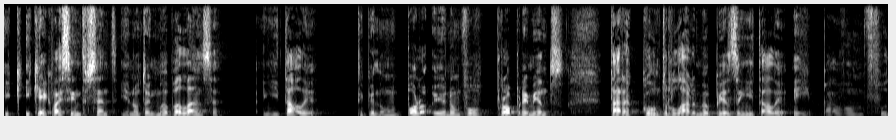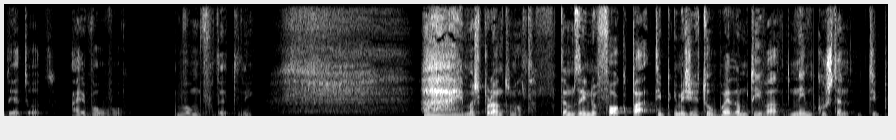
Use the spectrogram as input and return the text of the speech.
E o que é que vai ser interessante? Eu não tenho uma balança em Itália. Tipo, eu não, eu não vou propriamente estar a controlar o meu peso em Itália. Ei pá, vou-me foder todo. Ai, vou, vou. Vou-me foder tudinho. Ai, mas pronto, malta estamos aí no foco, pá, tipo, imagina, estou bué motivado, nem me custa, tipo,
